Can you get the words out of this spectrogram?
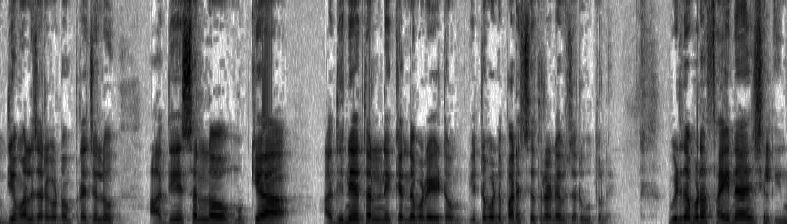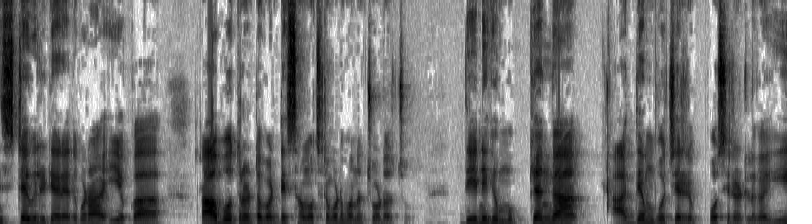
ఉద్యమాలు జరగటం ప్రజలు ఆ దేశంలో ముఖ్య అధినేతల్ని కింద పడేయటం ఇటువంటి పరిస్థితులు అనేవి జరుగుతున్నాయి. వీటితో పాటు ఫైనాన్షియల్ ఇన్స్టెబిలిటీ అనేది కూడా ఈ యొక్క రాబోతున్నటువంటి సంవత్సరం కూడా మనం చూడవచ్చు. దీనికి ముఖ్యంగా ఆద్యం పోచే పోసినట్లుగా ఈ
